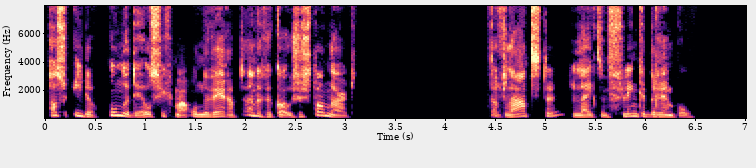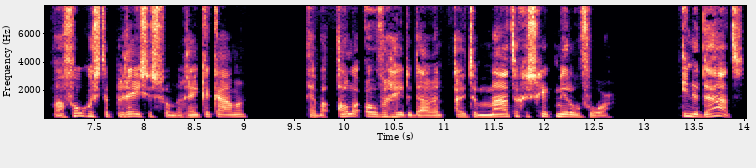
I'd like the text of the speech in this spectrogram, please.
Als ieder onderdeel zich maar onderwerpt aan de gekozen standaard. Dat laatste lijkt een flinke drempel, maar volgens de prezes van de Rekenkamer hebben alle overheden daar een uitermate geschikt middel voor. Inderdaad,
